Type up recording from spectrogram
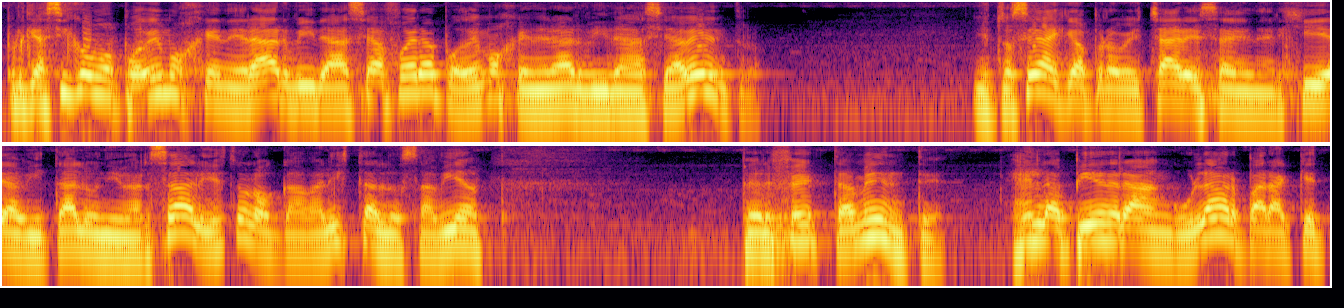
porque así como podemos generar vida hacia afuera, podemos generar vida hacia adentro. Y entonces hay que aprovechar esa energía vital universal, y esto los cabalistas lo sabían perfectamente. Es la piedra angular para que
